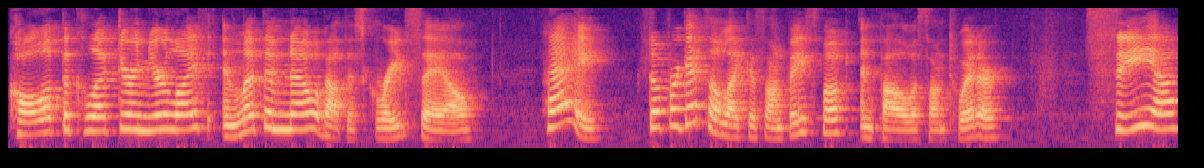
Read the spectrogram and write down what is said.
Call up the collector in your life and let them know about this great sale. Hey, don't forget to like us on Facebook and follow us on Twitter. See ya!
